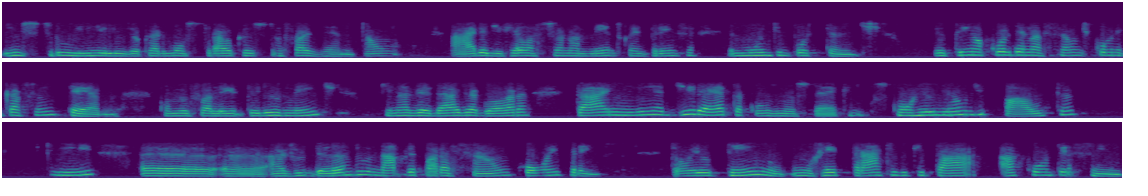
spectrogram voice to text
instruí-los, eu quero mostrar o que eu estou fazendo. Então, a área de relacionamento com a imprensa é muito importante. Eu tenho a coordenação de comunicação interna, como eu falei anteriormente, que na verdade agora está em linha direta com os meus técnicos, com reunião de pauta e uh, uh, ajudando na preparação com a imprensa. Então eu tenho um retrato do que está acontecendo.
